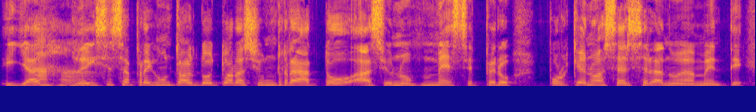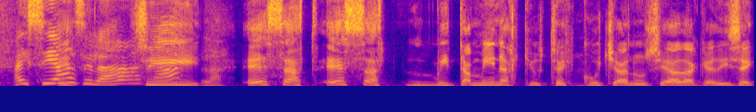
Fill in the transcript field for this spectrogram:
y ya Ajá. le hice esa pregunta al doctor hace un rato, hace unos meses, pero ¿por qué no hacérsela nuevamente? Ay, sí, Eh, hazla, Sí, hazla. esas, esas vitaminas que usted escucha anunciadas que dicen,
